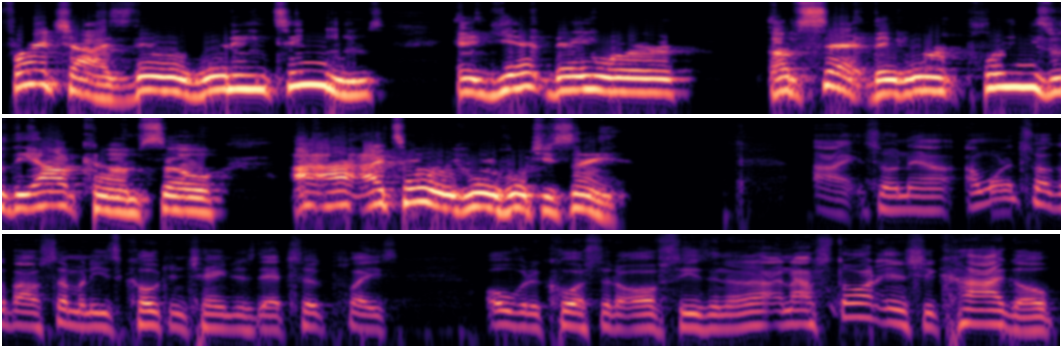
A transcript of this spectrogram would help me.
franchise. They were winning teams, and yet they were upset. They weren't pleased with the outcome. So I, I, I totally agree with what you're saying. All right, so now I want to talk about some of these coaching changes that took place over the course of the offseason. And, I, and I'll start in Chicago.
